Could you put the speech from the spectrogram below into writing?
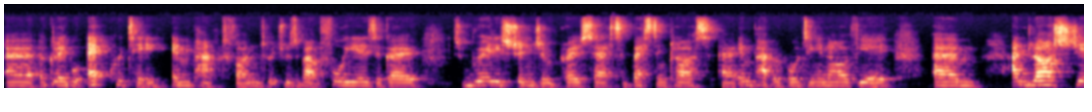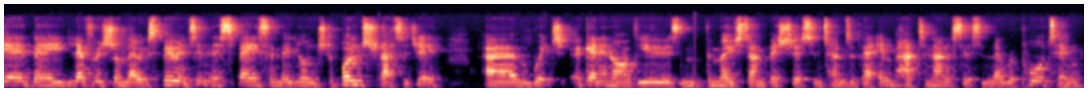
uh, a global equity impact fund, which was about four years ago. It's a really stringent process, best in class uh, impact reporting in our view. Um, and last year, they leveraged on their experience in this space and they launched a bond strategy um, which again in our view is the most ambitious in terms of their impact analysis and their reporting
